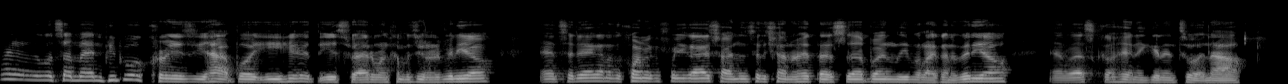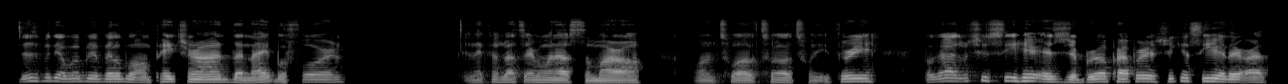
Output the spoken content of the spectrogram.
Hey, what's up, man? People, crazy hot boy E here, the East Run coming to you on a video. And today I got another coin maker for you guys. Try new to the channel, hit that sub button, leave a like on the video, and let's go ahead and get into it now. This video will be available on Patreon the night before, and it comes out to everyone else tomorrow on 12 12 23. But guys, what you see here is Jabril Peppers. You can see here there are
